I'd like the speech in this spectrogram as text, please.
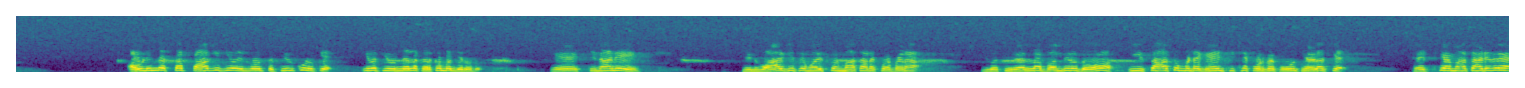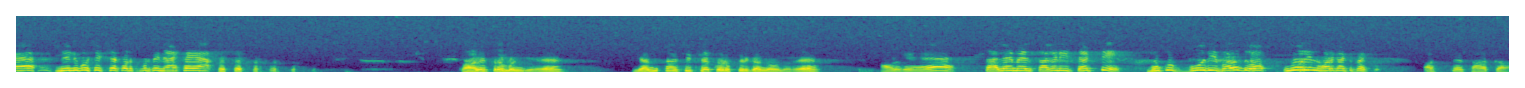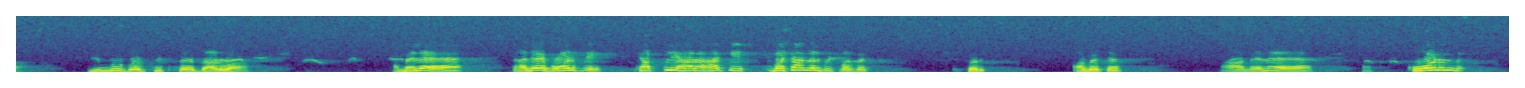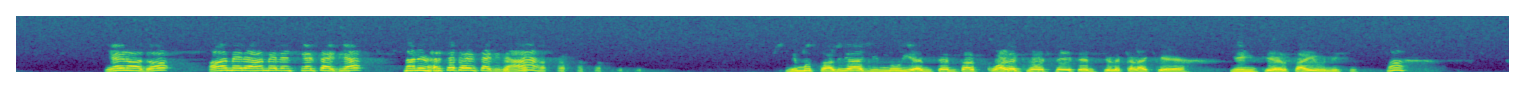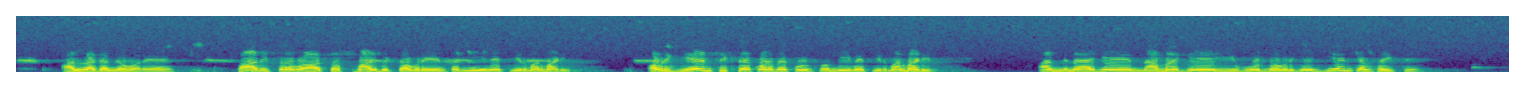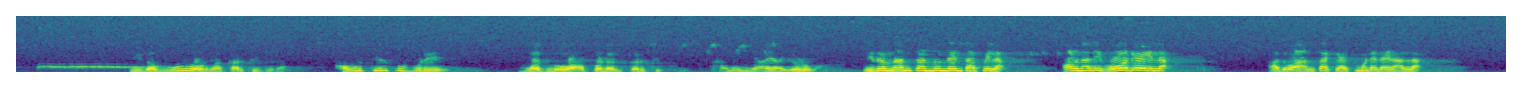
ಅವಳಿಂದ ತಪ್ಪಾಗಿದೆಯೋ ಇಲ್ವೋ ಅಂತ ತಿಳ್ಕೊಳ್ಳೋಕೆ ಇವತ್ತು ಇವ್ರನ್ನೆಲ್ಲ ಕರ್ಕೊಂಬಂದಿರೋದು ಏ ಚಿನಾಲಿ ನೀನು ವಾಗೀತೆ ವಹಿಸ್ಕೊಂಡು ಮಾತಾಡಕ್ ಬರಬೇಡ ಇವತ್ತು ಇವರೆಲ್ಲ ಬಂದಿರೋದು ಈ ಸಾತು ಮಂಡ್ಯಾಗ ಏನ್ ಶಿಕ್ಷೆ ಕೊಡ್ಬೇಕು ಅಂತ ಹೇಳಕ್ಕೆ. ಹೆಚ್ಚಿಗೆ ಮಾತಾಡಿದ್ರೆ ನಿನಗೂ ಶಿಕ್ಷೆ ಕೊಡಿಸ್ಬಿಡ್ತೀನಿ ಅಷ್ಟಯ್ಯ ಸಾವಿತ್ರಮ್ಮನ್ಗೆ ಎಂಥ ಶಿಕ್ಷೆ ಕೊಡಿಸ್ತೀರಿ ಗಂಗವನರೇ? ಅವಳಿಗೆ ತಲೆ ಮೇಲೆ ಸಗಣಿ ತಟ್ಟಿ ಮುಖಕ್ಕೆ ಬೂದಿ ಬರೆದು ಊರಿನ ಹೊರಗಟ್ಟಬೇಕು. ಅಷ್ಟೇ ಸಾಕ. ಇನ್ನೂ ದೊಡ್ಡ ಶಿಕ್ಷೆ ಬೇಡವಾ. ಆಮೇಲೆ ತಲೆ ಬೋಳ್ಸಿ ಚಪ್ಪಲಿ ಹಾರ ಹಾಕಿ ಸ್ಮಶಾನದಲ್ಲಿ ಬಿಟ್ಟು ಬರ್ಬೇಕು. ಸರಿ. ಆಮೇಲೆ? ಆಮೇಲೆ ಕೋಣಂದ ಏನೋ ಅದು? ಆಮೇಲೆ ಆಮೇಲೆ ಅಂತ ಕೇಳ್ತಾ ಇದೀಯಾ? ನಾನು ಹರ್ಕತೆ ಹೇಳ್ತಾ ಇದ್ದೀನಾ ನಿಮ್ಮ ತಲೆಯಾಗಿ ಇನ್ನೂ ಎಂತೆಂಥ ಕೊಳಕ್ ಯೋಚನೆ ಐತೆ ಅಂತ ತಿಳ್ಕೊಳಕ್ಕೆ ಹಿಂಗೆ ಕೇಳ್ತಾ ಇವನಿ? ಅಲ್ಲ ಗಂಗವರೇ ಸಾವಿತ್ರವ ತಪ್ಪು ಮಾಡಿಬಿಟ್ಟವ್ರೆ ಅಂತ ನೀವೇ ತೀರ್ಮಾನ ಮಾಡಿರಿ. ಅವ್ರಿಗೆ ಏನು ಶಿಕ್ಷೆ ಕೊಡಬೇಕು ಅಂತ ನೀವೇ ತೀರ್ಮಾನ ಮಾಡಿರಿ. ಅಂದ್ಮ್ಯಾಗೆ ನಮಗೆ ಈ ಊರಿನವರಿಗೆ ಏನು ಕೆಲಸ ಐತೆ? ಈಗ ಊರವ್ರನ್ನ ಕರ್ಸಿದ್ದೀರ? ಅವ್ರ ತೀರ್ಪಿಗೆ ಬಿಡಿ. ಮೊದಲು ಅಪ್ಪಣ್ಣನ ಕರೆಸಿ. ಆಮೇಲೆ ನ್ಯಾಯ ಹೇಳುವ. ಇದ್ರಲ್ಲಿ ನನ್ನ ಕಂದುಂದೇನು ತಪ್ಪಿಲ್ಲ. ಅವನಲ್ಲಿ ಹೋಗೇ ಇಲ್ಲ. ಅದು ಅಂತ ಅಲ್ಲ.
